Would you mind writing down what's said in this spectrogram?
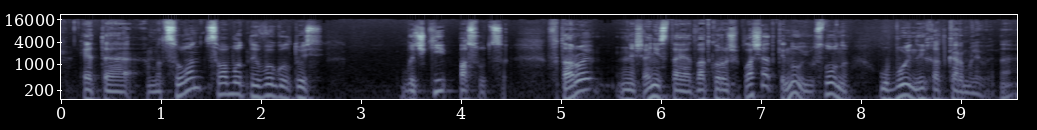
– это мацион, свободный выгул, то есть бычки пасутся. Второй, значит, они стоят в откормочной площадке, ну и условно убойно их откармливает. Да?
